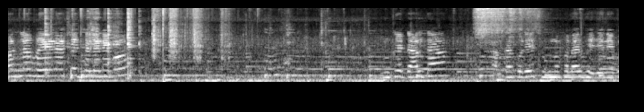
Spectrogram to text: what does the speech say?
মশলা হয়ে গেছে ঢেলে নেব। মুখের ডালটা হালকা করে শুকনো খোলায় ভেজে নেব।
